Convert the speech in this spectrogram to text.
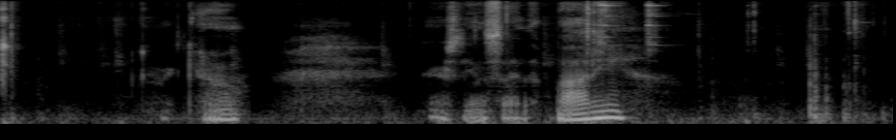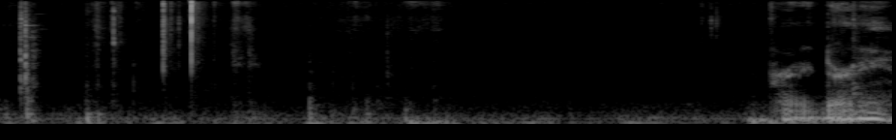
There we go. There's the inside of the body. Pretty dirty.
